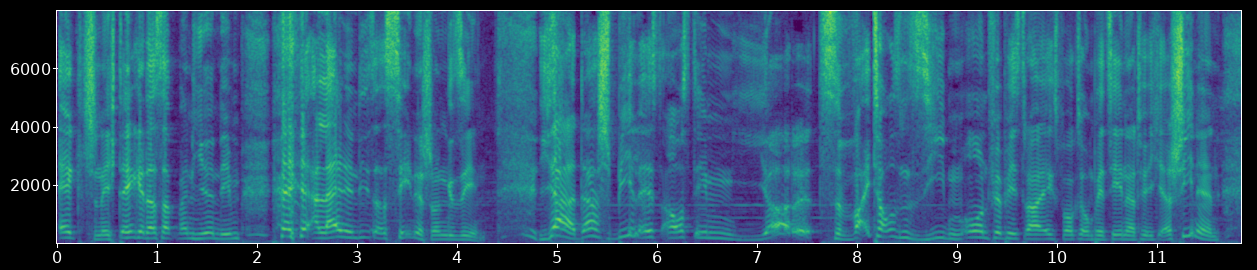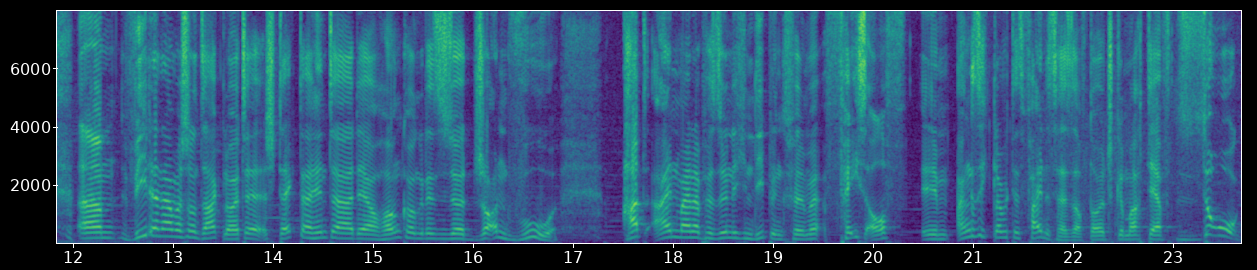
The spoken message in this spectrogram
Action. Ich denke, das hat man hier in dem, allein in dieser Szene schon gesehen. Ja, das Spiel ist aus dem Jahre 2007 und für PS3, Xbox und PC natürlich erschienen. Ähm, wie der Name schon sagt, Leute, steckt dahinter der Hongkong-Regisseur John Woo hat einen meiner persönlichen Lieblingsfilme, Face Off, im Angesicht, glaube ich, des Feindes heißt es auf Deutsch gemacht, der so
